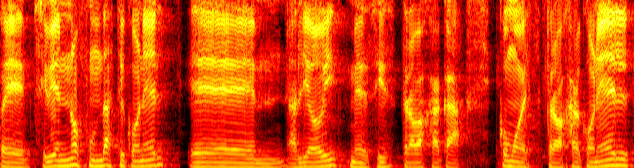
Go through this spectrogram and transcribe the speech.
eh, si bien no fundaste con él, al día de hoy me decís trabaja acá. ¿Cómo es trabajar con él?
